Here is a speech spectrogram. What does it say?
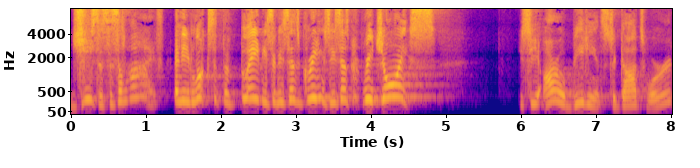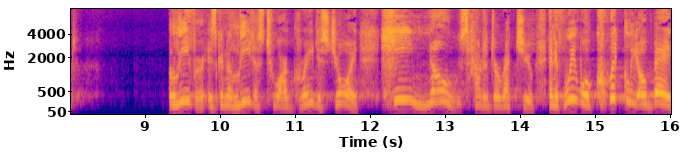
Jesus is alive. And he looks at the ladies and he says, Greetings. He says, Rejoice. You see, our obedience to God's word believer is going to lead us to our greatest joy. He knows how to direct you. And if we will quickly obey,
